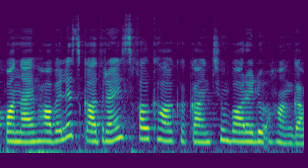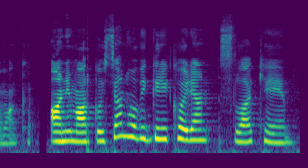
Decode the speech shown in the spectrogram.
ապա նաեւ հավելեց կադրային սխալ քաղաքականություն վարելու հանգամանքը։ Անի Մարկոսյան, Հովիկ Գրիգորյան, Սլաքեյ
